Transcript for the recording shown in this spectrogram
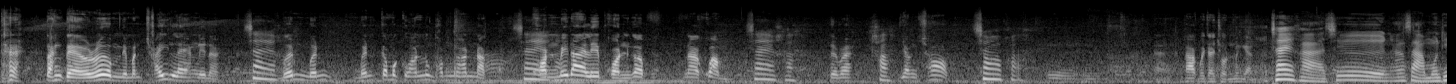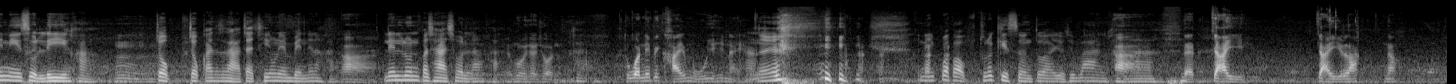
แต่ตั้งแต่เริ่มเนี่ยมันใช้แรงเลยนะ ใช่เหมืค่ะ อนเหมือนเหมือนกรรมกรต้องทำงานหนัก ใช่ผ่อนค่ะไม่ได้เลยผ่อนก็หน้าคว่ใช่ค่ะำใช่ไหมค่ะ ยังชอบชอบค่ะ อืมอืมอ่า ภาคประชาชนเหมือนกันใช่ค่ะ ชื่อนางสาวมนทินีสุรีค่ะ อืมจบจบการศึกษาจากที่โรงเรียนเบนนี่แหละค่ะ อ่าเล่นรุ่นประชาชนแล้วค่ะเป็นผู้ประชาชน ค่ะ ทุกวันนี้ไปขายหมูอยู่ที่ไหนฮะอันนี้ประกอบธุรกิจส่วนตัวอยู่ที่บ้านอ่าค่ะแต่ใจใจรักเนาะ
